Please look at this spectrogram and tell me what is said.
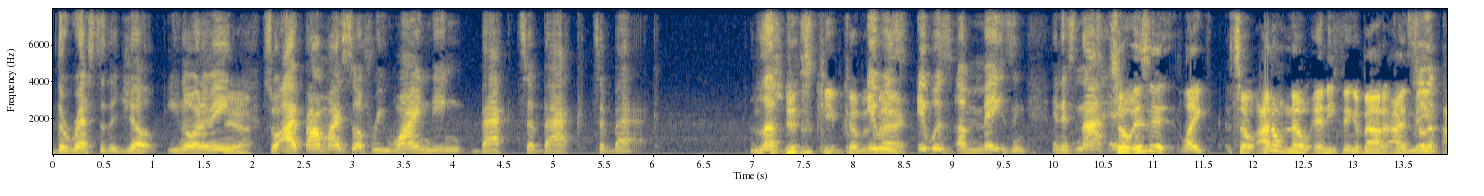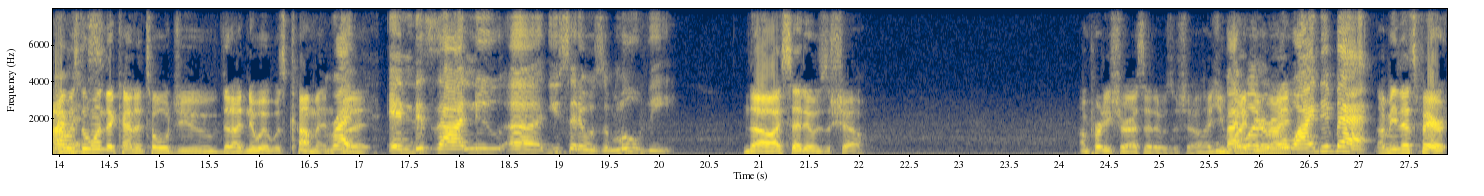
the rest of the joke. You know what I mean? Yeah. So I found myself rewinding back to back to back. Loved it. Just keep coming It was it was amazing, and it's not. So is it like so? I don't know anything about it. I So mean, the I was the one that kind of told you that I knew it was coming. right, and this is how I knew. Uh, you said it was a movie. No, I said it was a show. I'm pretty sure I said it was a show. You, You might, might, be right. rewind it back. I mean, that's fair.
